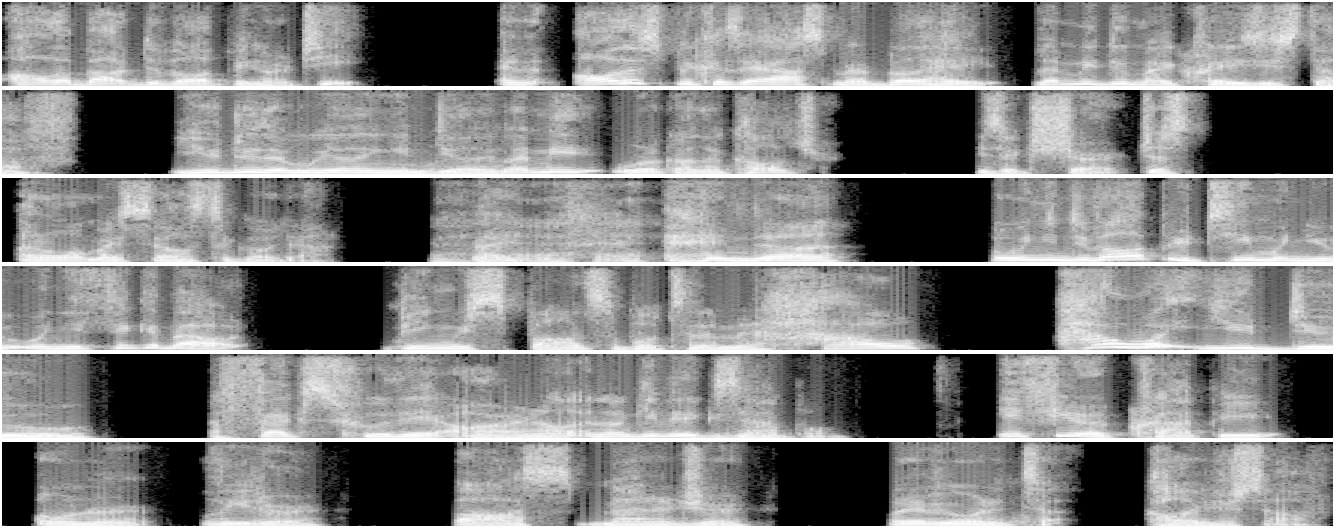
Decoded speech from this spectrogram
all about developing our team. And all this because I asked my brother, hey, let me do my crazy stuff. You do the wheeling and dealing. Let me work on the culture. He's like, sure. Just, I don't want my sales to go down. Right. and, uh, but when you develop your team, when you, when you think about being responsible to them and how, how what you do affects who they are. And I'll, and I'll give you an example. If you're a crappy owner, leader, boss, manager, whatever you want to t- call yourself,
